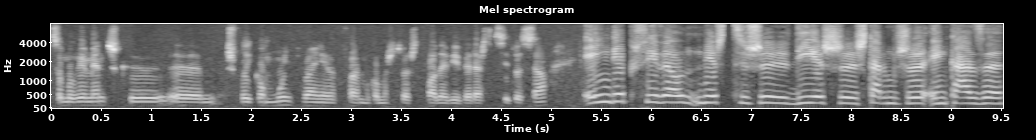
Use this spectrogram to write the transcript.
são movimentos que uh, explicam muito bem a forma como as pessoas podem viver esta situação. Ainda é possível nestes eh, dias eh, estarmos em casa,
